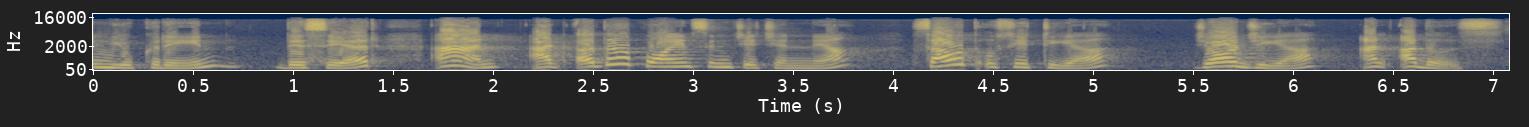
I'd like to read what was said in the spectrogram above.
in Ukraine this year and at other points in Chechnya, South Ossetia, Georgia and others.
